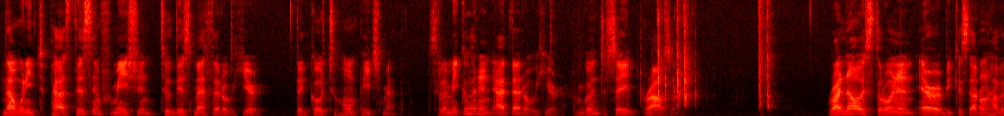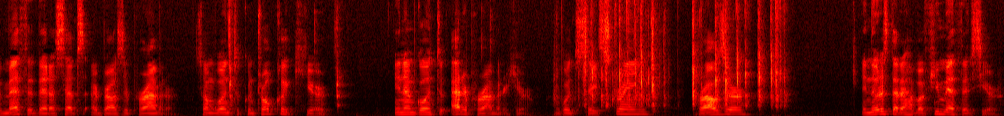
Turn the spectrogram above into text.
Now we need to pass this information to this method over here, the go to homepage method. So let me go ahead and add that over here. I'm going to say browser. Right now it's throwing an error because I don't have a method that accepts a browser parameter. So I'm going to control click here and I'm going to add a parameter here. I'm going to say string browser and notice that I have a few methods here.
